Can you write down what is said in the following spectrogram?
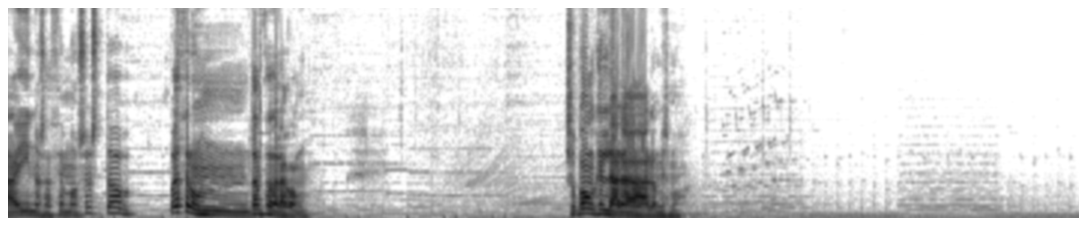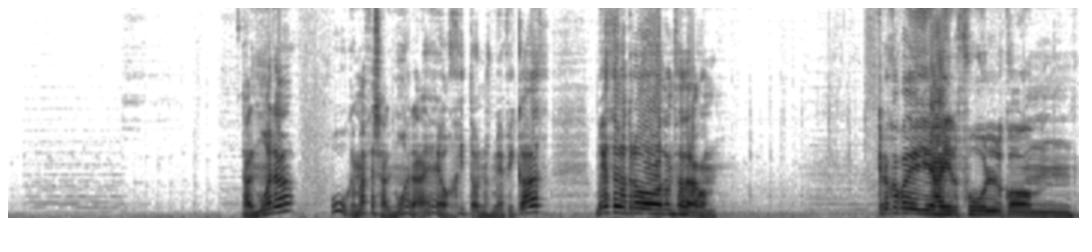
Ahí nos hacemos esto. Voy a hacer un danza dragón. Supongo que él hará lo mismo. Salmuera. Uh, que me hace salmuera, eh. Ojito, no es muy eficaz. Voy a hacer otro danza dragón. Creo que voy a ir full con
